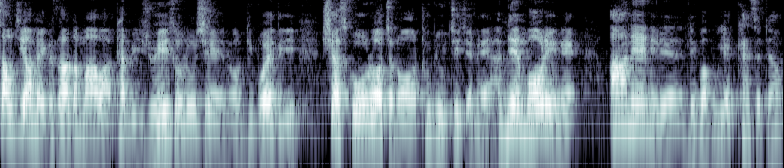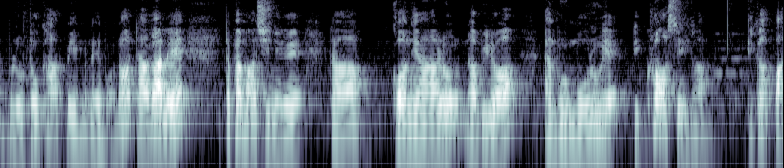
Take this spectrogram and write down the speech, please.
စောင့်ကြည့်ရမယ့်ကစားသမားပါထပ်ပြီးရွေးဆိုလို့ရှိရင်တော့ဒီပွဲသည် Shesko တော့ကျွန်တော်အထူးပြုကြည့်ခြင်းနဲ့အမြင်ဘောတွေနဲ့အားနည်းနေတဲ့ Liverpool ရဲ့ Kansas Town ကိုဘယ်လိုဒုက္ခပေးမလဲပေါ့နော်ဒါကလည်းတစ်ဖက်မှာရှိနေတဲ့ဒါကော်ညာတို့နောက်ပြီးတော့အမ်ဘူမိုတို့ရဲ့ဒီ cross တွေကအဓိကပါ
